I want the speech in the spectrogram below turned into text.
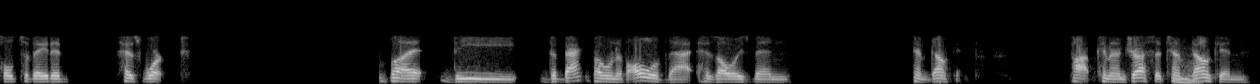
cultivated has worked. But the the backbone of all of that has always been Tim Duncan. Pop can undress a Tim mm-hmm. Duncan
